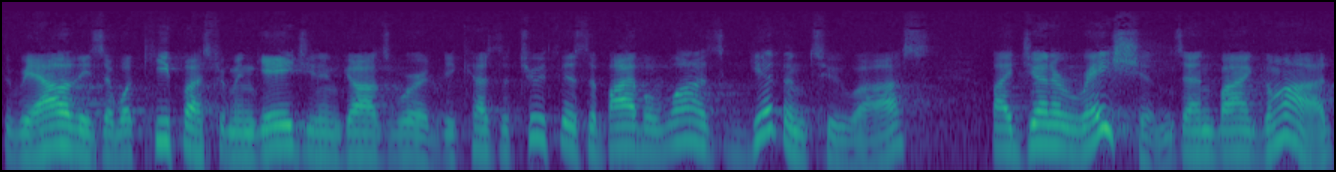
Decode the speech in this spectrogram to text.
the realities of what keep us from engaging in God's Word, because the truth is, the Bible was given to us by generations and by God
